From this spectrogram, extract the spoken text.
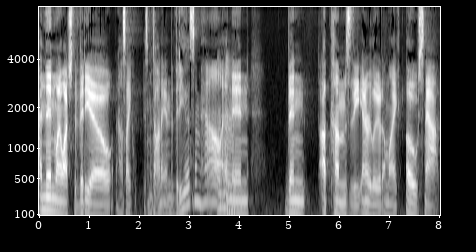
And then when I watched the video, I was like, is Madonna in the video somehow? Mm-hmm. And then then up comes the interlude. I'm like, oh snap,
